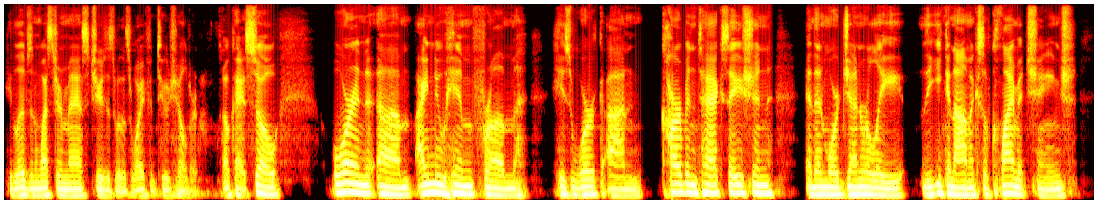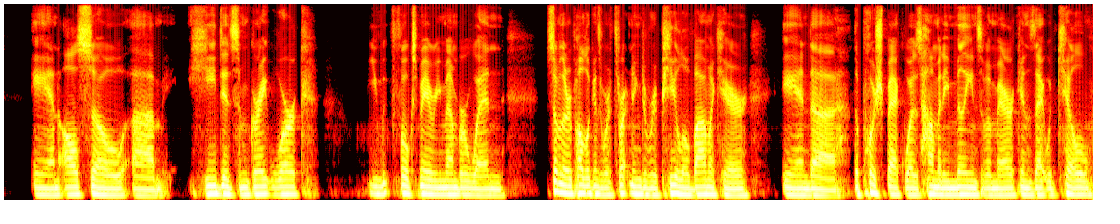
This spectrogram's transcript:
He lives in Western Massachusetts with his wife and two children. Okay, so Oren, um, I knew him from his work on carbon taxation and then more generally the economics of climate change. And also, um, he did some great work. You folks may remember when some of the Republicans were threatening to repeal Obamacare, and uh, the pushback was how many millions of Americans that would kill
